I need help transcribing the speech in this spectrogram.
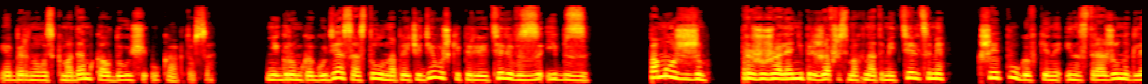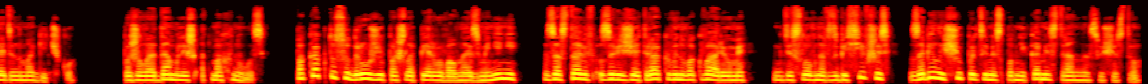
и обернулась к мадам, колдующей у кактуса. Негромко гудя, со стула на плечи девушки перелетели вз и бз. «Поможем!» Прожужжали они, прижавшись мохнатыми тельцами к шее Пуговкины и настороженно глядя на магичку. Пожилая дама лишь отмахнулась. По кактусу дрожью пошла первая волна изменений, заставив завизжать раковину в аквариуме, где, словно взбесившись, забило щупальцами с плавниками странное существо.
